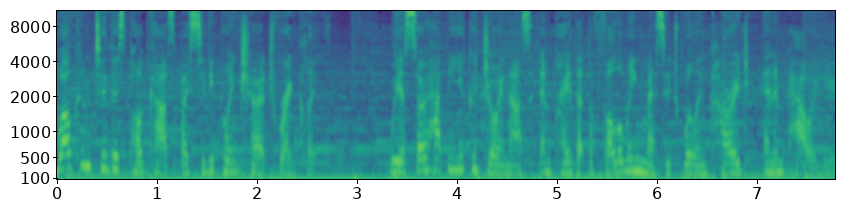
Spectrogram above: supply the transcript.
Welcome to this podcast by City Point Church, Redcliffe. We are so happy you could join us and pray that the following message will encourage and empower you.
